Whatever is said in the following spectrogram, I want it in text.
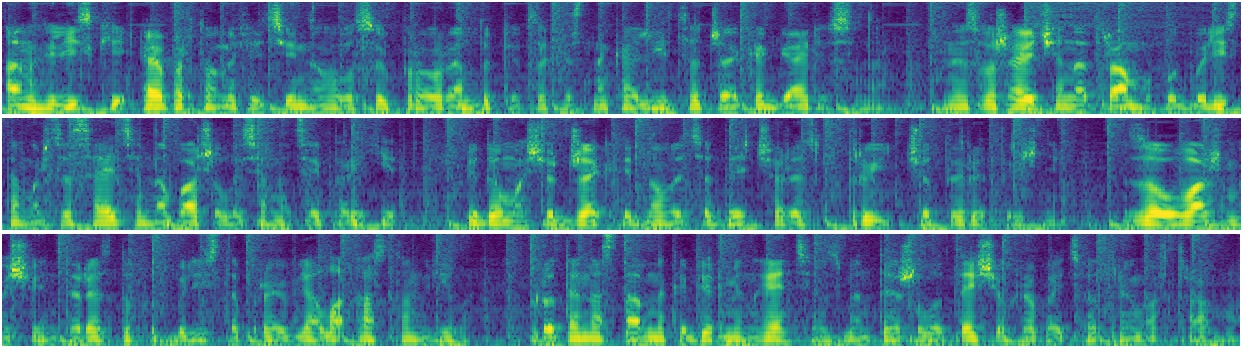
Англійський Евертон офіційно оголосив про оренду півзахисника Ліца Джека Гаррісона. Незважаючи на травму футболіста, мерсесайці наважилися на цей перехід. Відомо, що Джек відновиться десь через 3-4 тижні. Зауважимо, що інтерес до футболіста проявляла Астон Вілла, проте наставника бірмінгенців збентежило те, що гравець отримав травму.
